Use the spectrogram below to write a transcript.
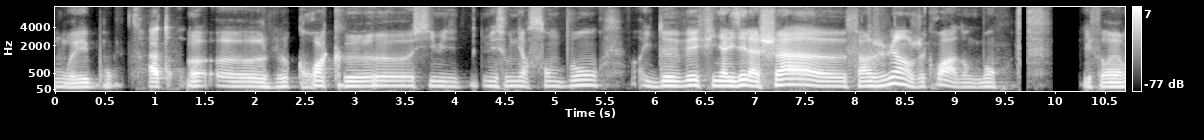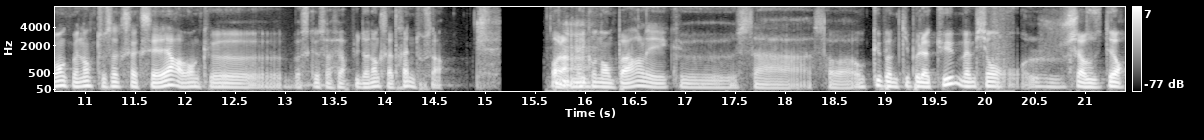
Oui, bon. Attends, Euh, euh, je crois que si mes, souvenirs sont bons, il devait finaliser l'achat euh, fin juin, je crois. Donc bon, il faudrait vraiment que maintenant tout ça que s'accélère avant que parce que ça va faire plus d'un an que ça traîne tout ça. Voilà, et Mhm. qu'on en parle et que ça, ça occupe un petit peu l'actu, même si on, chers auditeurs,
